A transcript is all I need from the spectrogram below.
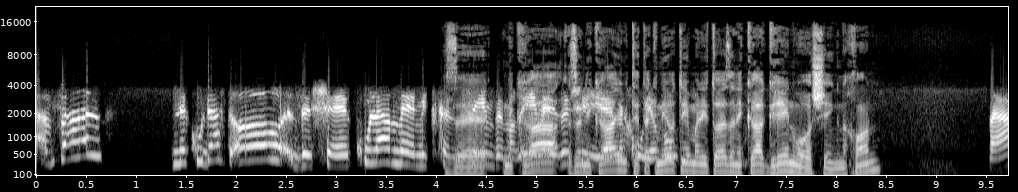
אבל נקודת אור זה שכולם מתכנסים ומראים איזושהי זה נקרא, אם תתקני מחויבות. אותי אם אני טועה, זה נקרא green washing, נכון? מה?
